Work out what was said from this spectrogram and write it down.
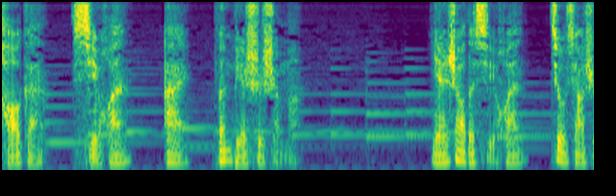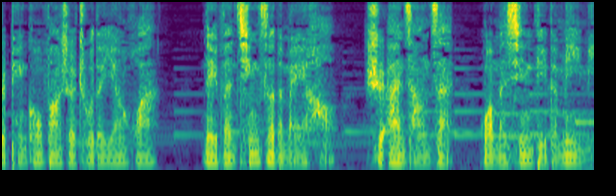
好感、喜欢、爱分别是什么？年少的喜欢就像是凭空放射出的烟花，那份青涩的美好是暗藏在我们心底的秘密。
